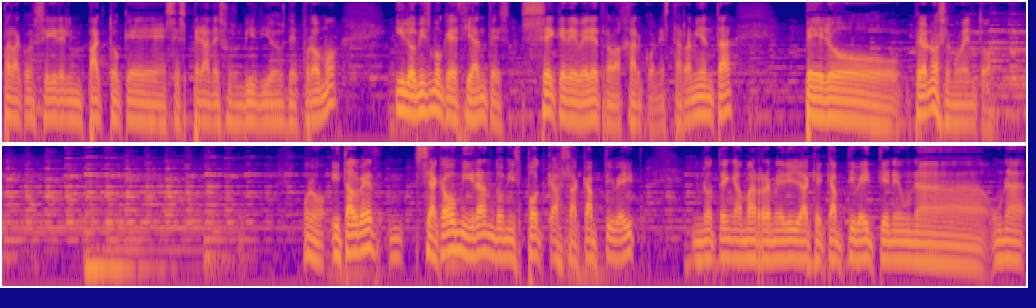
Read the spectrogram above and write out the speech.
para conseguir el impacto que se espera de esos vídeos de promo. Y lo mismo que decía antes, sé que deberé trabajar con esta herramienta, pero, pero no es el momento. Bueno, y tal vez si acabo migrando mis podcasts a Captivate, no tenga más remedio ya que Captivate tiene una, una,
